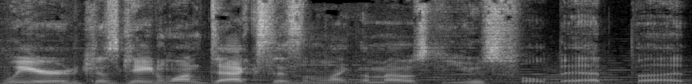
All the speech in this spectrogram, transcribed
Weird, because gain one dex isn't like the most useful bit, but...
